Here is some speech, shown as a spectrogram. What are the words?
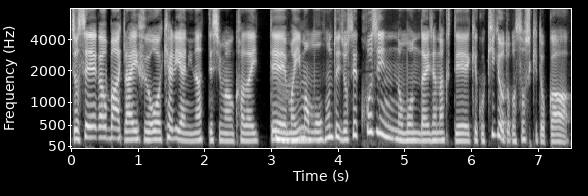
女性がまあライフオアキャリアになってしまう課題って、うん。まあ今もう本当に女性個人の問題じゃなくて、結構企業とか組織とか、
